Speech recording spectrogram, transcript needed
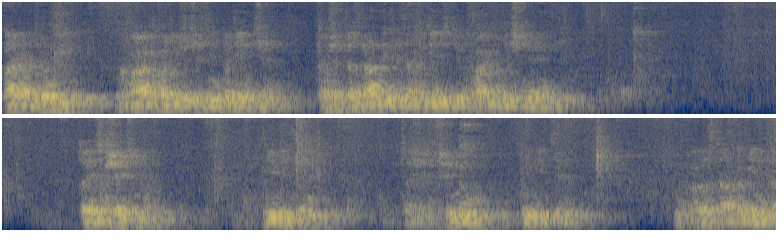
Paragraf drugi. Uchwała wchodzi w życie z dniem podjęcia. Proszę z radnych jest za podjęcie tej uchwały podniesienie ręki. Kto jest przeciw? Nie widzę. Kto się wstrzymał? Nie widzę. Uchwała została podjęta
